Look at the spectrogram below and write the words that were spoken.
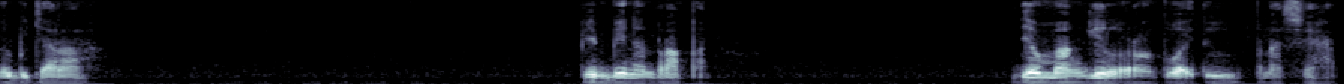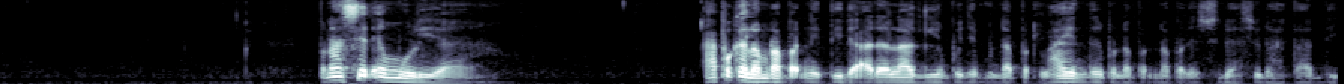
berbicara pimpinan rapat. Dia memanggil orang tua itu penasehat. Penasihat yang mulia, apakah dalam rapat ini tidak ada lagi yang punya pendapat lain dari pendapat-pendapat yang sudah-sudah tadi?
